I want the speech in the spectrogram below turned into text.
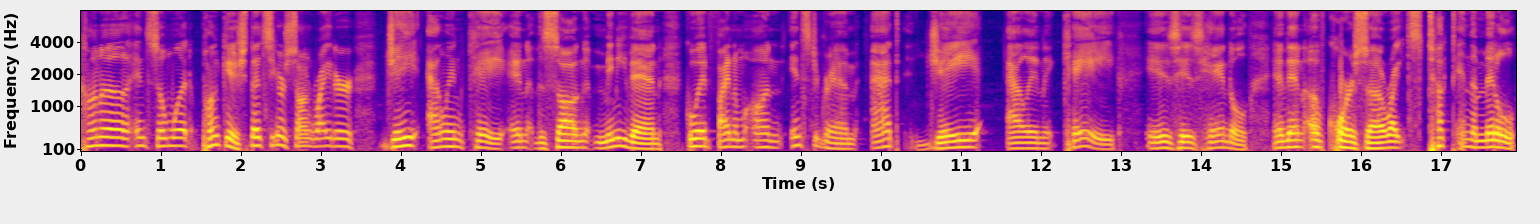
Americana and somewhat punkish. That singer songwriter Jay Alan Kay and the song Minivan. Go ahead, find him on Instagram at Jay Alan Kay Is his handle, and then of course, uh, right tucked in the middle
